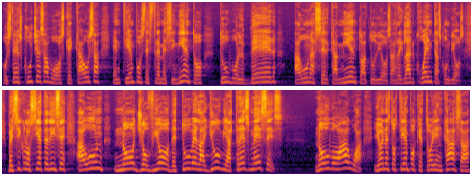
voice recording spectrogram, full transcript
Usted escucha esa voz que causa en tiempos de estremecimiento tu volver a un acercamiento a tu Dios, arreglar cuentas con Dios. Versículo 7 dice, aún no llovió, detuve la lluvia tres meses no hubo agua. Yo en estos tiempos que estoy en casa,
